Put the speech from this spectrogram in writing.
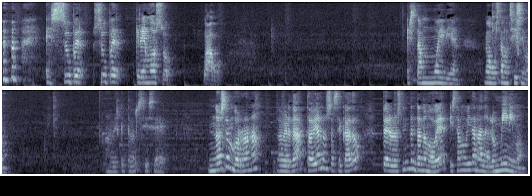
es súper, súper cremoso. ¡Wow! Está muy bien. Me gusta muchísimo. A ver qué tal, si se... No se emborrona, la verdad. Todavía no se ha secado, pero lo estoy intentando mover y se ha movido nada, lo mínimo.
